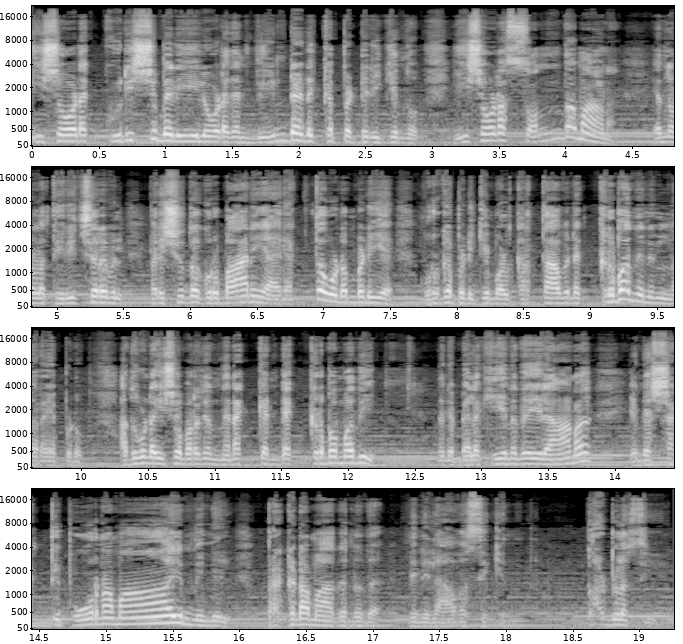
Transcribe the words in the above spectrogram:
ഈശോയുടെ കുരിശുബലിയിലൂടെ ഞാൻ വീണ്ടെടുക്കപ്പെട്ടിരിക്കുന്നു. ഈശോയുടെ സ്വന്തമാണ് എന്നുള്ള തിരിച്ചറിവിൽ പരിശുദ്ധ കുർബാനയായ രക്ത ഉടമ്പടിയെ മുറുകെ പിടിക്കുമ്പോൾ കർത്താവിന്റെ കൃപ നിന്നിൽ നിറയപ്പെടും. അതുകൊണ്ട് ഈശോ പറഞ്ഞു നിനക്കെന്റെ കൃപ മതി. നിന്റെ ബലഹീനതയിലാണ് എന്റെ ശക്തി പൂർണമായും നിന്നിൽ പ്രകടമാകുന്നത് നിന്നിൽ ആവസിക്കുന്നത്. ഗോഡ് ബ്ലസ് യു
